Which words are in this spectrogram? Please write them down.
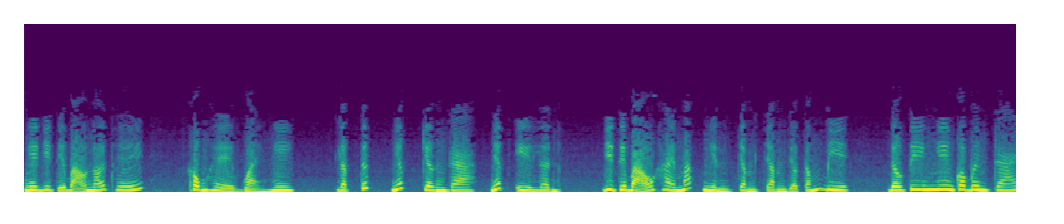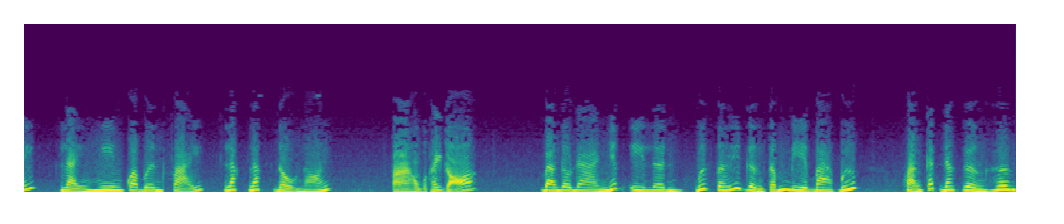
Nghe Di Tiểu Bảo nói thế, không hề hoài nghi, lập tức nhấc chân ra, nhấc y lên. Di Tiểu Bảo hai mắt nhìn chầm chầm vào tấm bia, đầu tiên nghiêng qua bên trái, lại nghiêng qua bên phải, lắc lắc đầu nói. Ta không có thấy rõ. Bạn đầu đà nhấc y lên, bước tới gần tấm bia ba bước, khoảng cách đã gần hơn,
